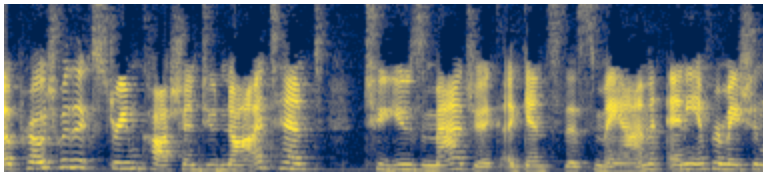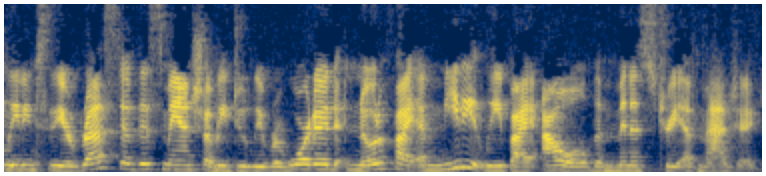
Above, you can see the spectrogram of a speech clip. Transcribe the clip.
approach with extreme caution. Do not attempt to use magic against this man. Any information leading to the arrest of this man shall be duly rewarded. Notify immediately by OWL, the Ministry of Magic.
